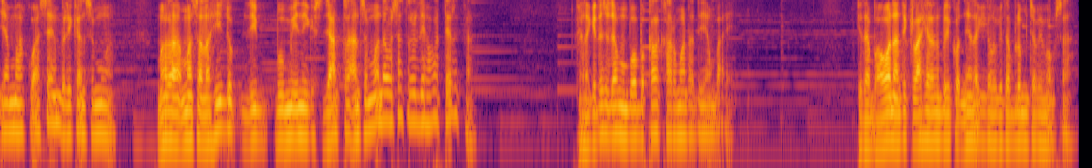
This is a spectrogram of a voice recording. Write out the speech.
yang maha kuasa yang berikan semua. Malah masalah hidup di bumi ini kesejahteraan semua tidak usah terlalu dikhawatirkan. Karena kita sudah membawa bekal karma tadi yang baik. Kita bawa nanti kelahiran berikutnya lagi kalau kita belum mencapai moksa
